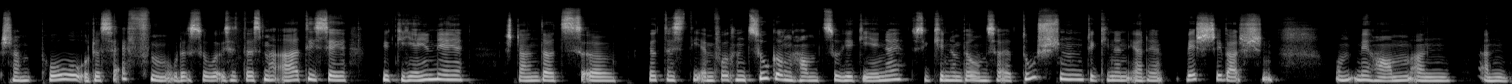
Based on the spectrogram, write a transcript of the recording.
Shampoo oder Seifen oder so. Also dass man auch diese Hygienestandards, äh, ja, dass die einfach einen Zugang haben zu Hygiene. Sie können bei uns auch duschen, die können ihre Wäsche waschen. Und wir haben einen, einen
